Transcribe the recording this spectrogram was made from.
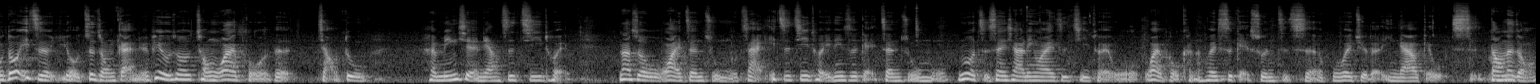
我都一直有这种感觉，譬如说，从我外婆的角度，很明显，两只鸡腿，那时候我外曾祖母在，一只鸡腿一定是给曾祖母。如果只剩下另外一只鸡腿，我外婆可能会是给孙子吃，而不会觉得应该要给我吃。到那种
